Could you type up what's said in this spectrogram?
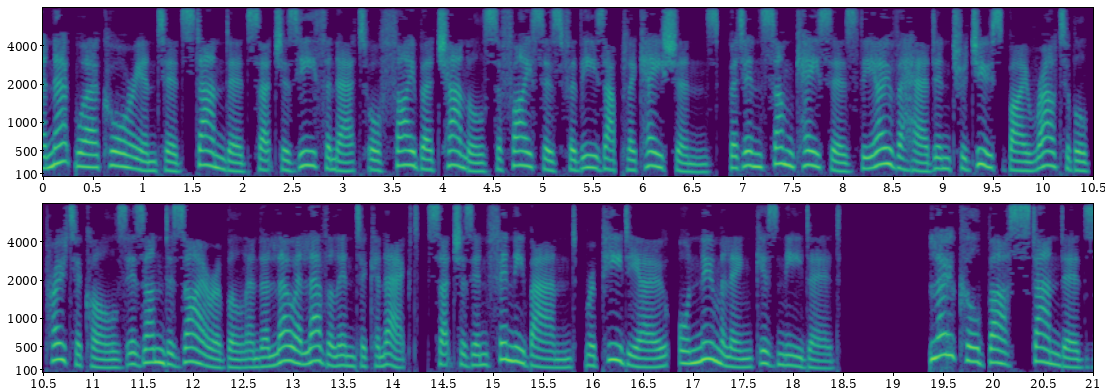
a network-oriented standard such as Ethernet or fiber channel suffices for these applications, but in some cases the overhead introduced by routable protocols is undesirable and a lower-level interconnect, such as InfiniBand, RapidIO, or NumaLink is needed. Local bus standards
